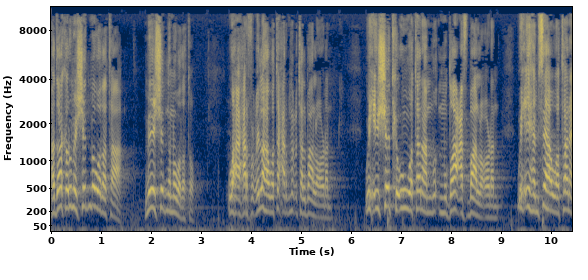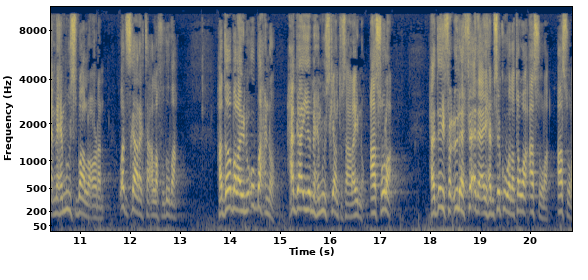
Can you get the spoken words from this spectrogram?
Haddaa karume shad ma wadataa mee shadna ma wadato. Waxa xarfu cilaha wata muctal baa la odhan. Wixii shadka un watana mudaacaf baa la odhan. Wixii hamsaha watana mahmuus baa la odhan. Waad iska aragtaa alla fududa haddaba bal aynu u baxno xaggaa iyo mahmuuskii aan tusaalayno asula. Hadday facula fada ay hamse ku wadato waa asula asula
